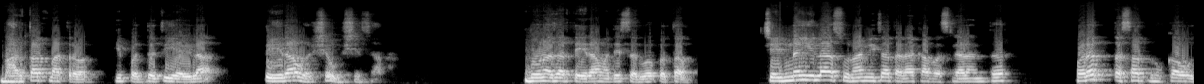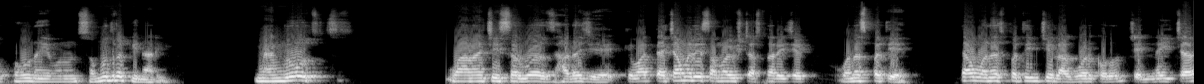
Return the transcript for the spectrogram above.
भारतात मात्र ही पद्धती यायला तेरा वर्ष उशीर झाला. दोन हजार तेरा मध्ये सर्वप्रथम चेन्नईला सुनामीचा तडाखा बसल्यानंतर परत तसा धोका उद्भवू नये म्हणून समुद्र किनारी मॅंग्रोव्ह वाहनाची सर्व झाडं जी आहेत किंवा त्याच्यामध्ये समाविष्ट असणारे जे वनस्पती आहेत त्या वनस्पतींची लागवड करून चेन्नईच्या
